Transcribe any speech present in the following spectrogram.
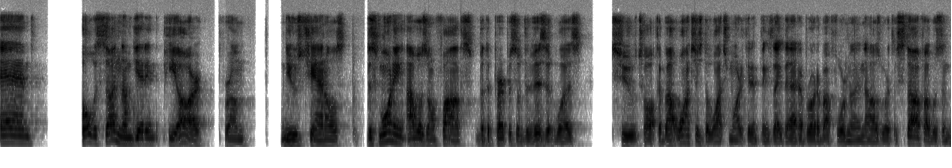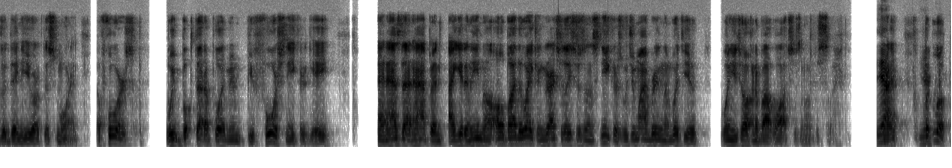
And all of a sudden, I'm getting PR from news channels. This morning, I was on Fox, but the purpose of the visit was to talk about watches, the watch market, and things like that. I brought about $4 million worth of stuff. I was on Good Day New York this morning. Of course, we booked that appointment before Sneakergate. And as that happened, I get an email. Oh, by the way, congratulations on the sneakers. Would you mind bringing them with you when you're talking about watches? And I'm just like, yeah. Right? But look,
